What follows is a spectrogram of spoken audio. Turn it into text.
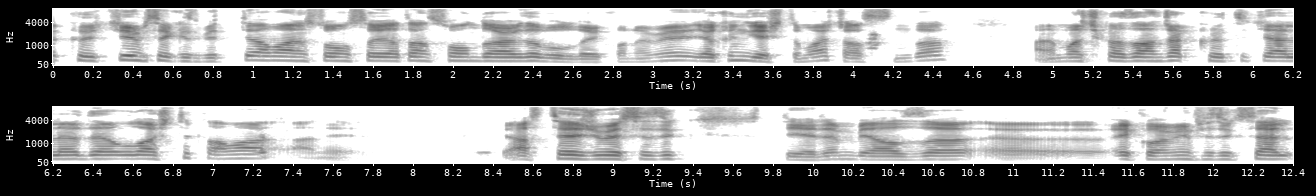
42-28 bitti ama hani son sayı atan son drive'da buldu ekonomi. Yakın geçti maç aslında. Hani maçı kazanacak kritik yerlere de ulaştık ama hani biraz tecrübesizlik diyelim. Biraz da e, ekonominin fiziksel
